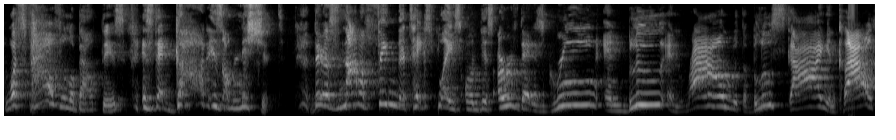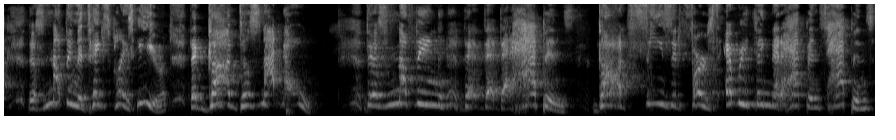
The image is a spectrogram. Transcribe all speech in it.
What's powerful about this is that God is omniscient. There's not a thing that takes place on this earth that is green and blue and round with a blue sky and clouds. There's nothing that takes place here that God does not know. There's nothing that, that, that happens. God sees it first. Everything that happens happens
